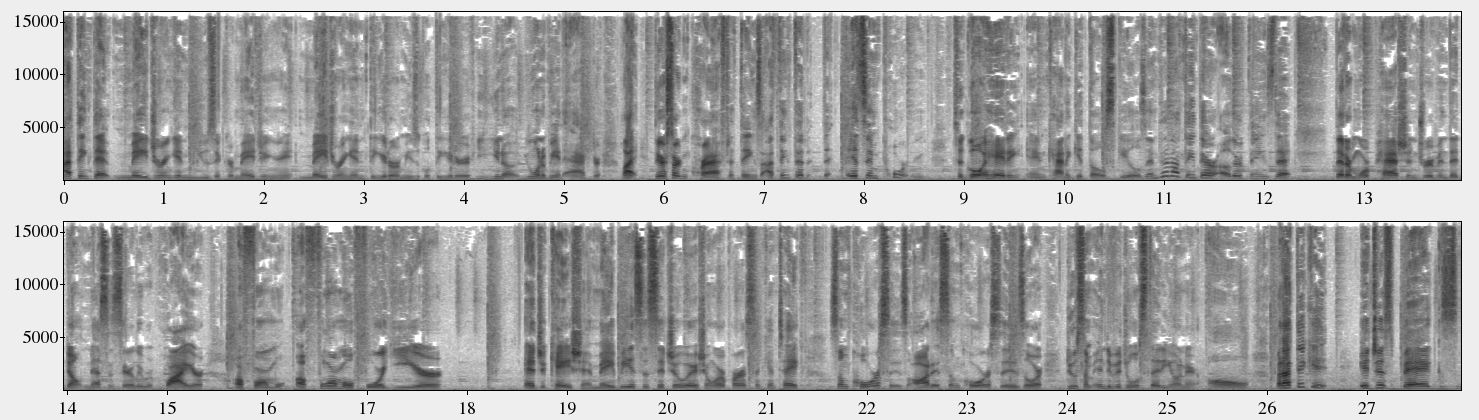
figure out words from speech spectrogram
I think that majoring in music or majoring majoring in theater or musical theater, if you you know you want to be an actor, like there are certain craft things. I think that, it's important to go ahead and, and kind of get those skills. And then I think there are other things that that are more passion driven that don't necessarily require a formal a formal four year education. Maybe it's a situation where a person can take some courses, audit some courses, or do some individual study on their own. But I think it it just begs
